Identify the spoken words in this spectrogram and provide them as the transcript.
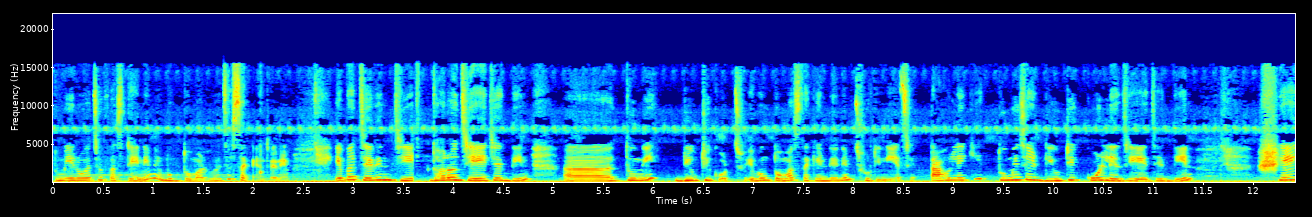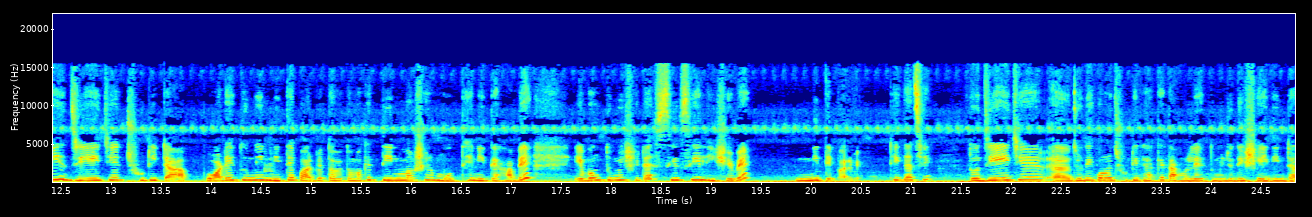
তুমি রয়েছে ফার্স্ট এনএম এবং তোমার রয়েছে সেকেন্ড এনএম এবার যেদিন জি ধরো জিএইচ এর দিন তুমি ডিউটি করছ এবং তোমার সেকেন্ড এনএম ছুটি নিয়েছে। তাহলে কি তুমি যে ডিউটি করলে জিএইচ এর দিন, সেই জিএইচ এর ছুটিটা পরে তুমি নিতে পারবে, তবে তোমাকে তিন মাসের মধ্যে নিতে হবে এবং তুমি সেটা সিসিএল হিসেবে নিতে পারবে। ঠিক আছে? তো জিএইচ এর যদি কোনো ছুটি থাকে, তাহলে তুমি যদি সেই দিনটা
